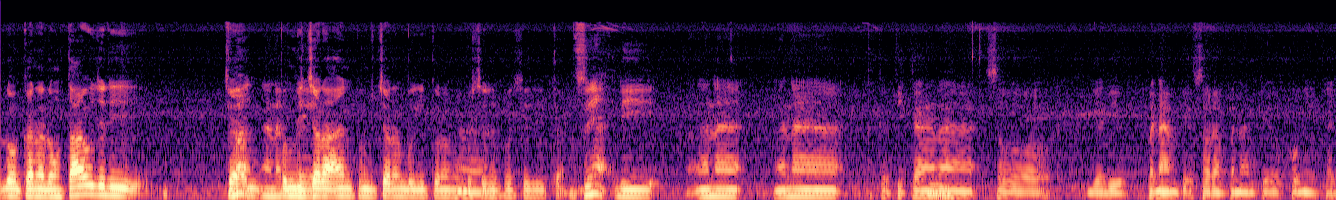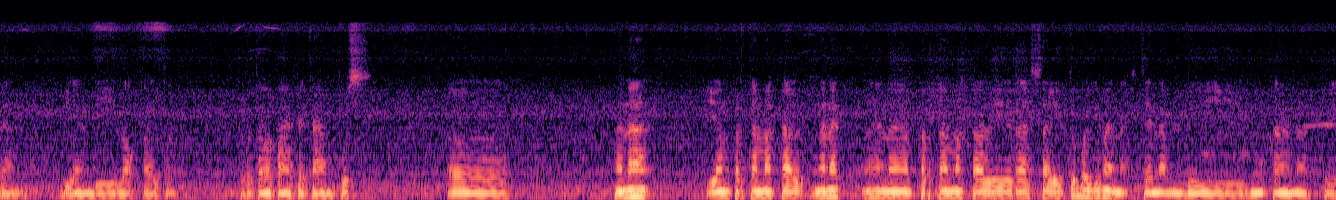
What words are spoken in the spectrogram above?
dong karena dong tahu jadi anak pembicaraan pembicaraan begitu dong Nah. bercerita cerita maksudnya di ngana ngana ketika ngana so jadi penampil seorang penampil komik kadang yang di lokal tuh terutama pengajar kampus. Eh ngana yang pertama kali ngana, ngana pertama kali rasa itu bagaimana stand up di muka nape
